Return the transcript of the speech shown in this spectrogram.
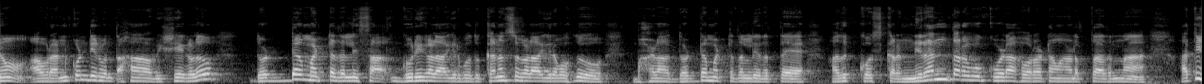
ನೋ, ಅವ್ರು ಅಂದ್ಕೊಂಡಿರುವಂತಹ ವಿಷಯಗಳು ದೊಡ್ಡ ಮಟ್ಟದಲ್ಲಿ ಸಾ ಗುರಿಗಳಾಗಿರ್ಬೋದು, ಕನಸುಗಳಾಗಿರಬಹುದು, ಬಹಳ ದೊಡ್ಡ ಮಟ್ಟದಲ್ಲಿರುತ್ತೆ ಅದಕ್ಕೋಸ್ಕರ ನಿರಂತರವೂ ಕೂಡ ಹೋರಾಟ ಮಾಡುತ್ತಾ ಅದನ್ನು ಅತಿ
